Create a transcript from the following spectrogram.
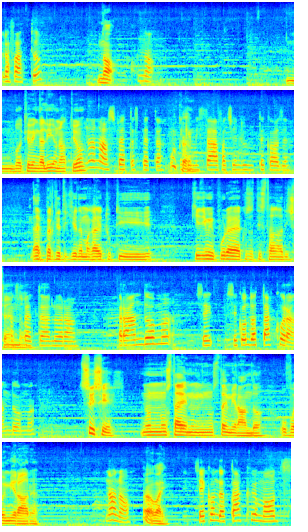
L'ha fatto? no. No. Mm, Vuoi che venga lì un attimo? No, no, aspetta, aspetta. Ok. Perché mi sta facendo tutte cose. Eh, perché ti chiede magari tutti... Chiedimi pure cosa ti sta dicendo. Aspetta, allora. Random. se- secondo attacco random. Sì, sì. Non, non stai, non, non stai mirando. O vuoi mirare? No, no. Allora vai. Secondo attack, mods,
